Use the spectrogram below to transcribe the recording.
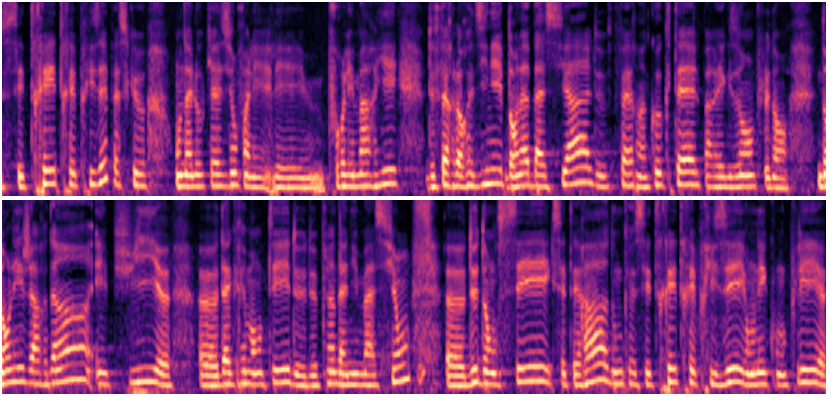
c'est très très prisé parce que on a l'occasion, enfin les, pour les mariés, de faire leur dîner dans l'abbatiale, de faire un cocktail par exemple dans dans les jardins, et puis d'agrémenter de, de, plein d'animations, de danser, etc. Donc c'est très très prisé et on est complet euh,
